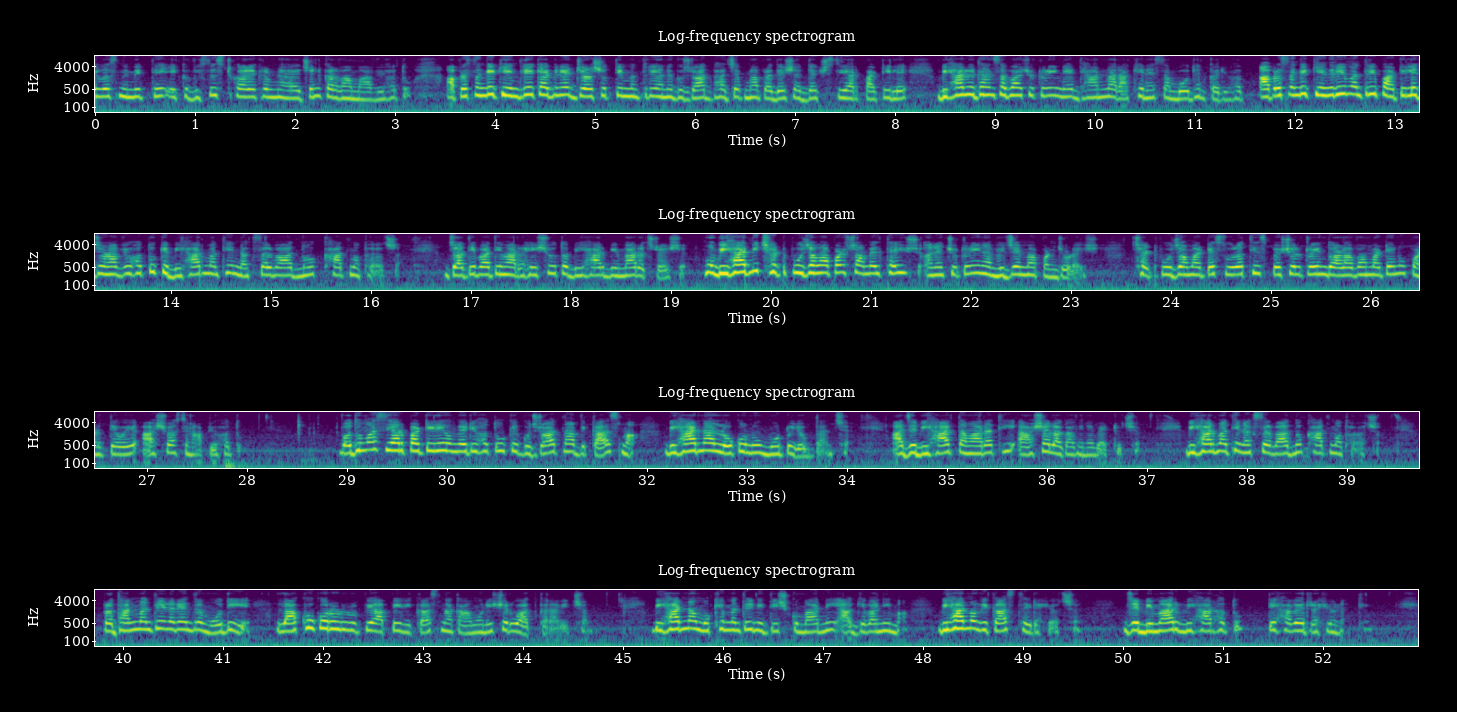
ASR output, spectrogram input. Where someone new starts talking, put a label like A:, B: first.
A: દિવસ નિમિત્તે એક વિશિષ્ટ કાર્યક્રમનું આયોજન કરવામાં આવ્યું હતું. આ પ્રસંગે કેન્દ્રીય કેબિનેટ જળશક્તિ મંત્રી અને ગુજરાત ભાજપના પ્રદેશ અધ્યક્ષ સી આર પાટીલે બિહાર વિધાનસભા ચૂંટણીને ધ્યાનમાં રાખીને સંબોધન કર્યું હતું. આ પ્રસંગે કેન્દ્રીય મંત્રી પાટીલે જણાવ્યું હતું કે બિહારમાંથી નક્સલવાદનો ખાત્મો થયો છે. જાતિપાતિમાં રહીશું તો બિહાર બીમાર જ રહેશે. હું બિહારની છઠ પૂજામાં પણ સામેલ થઈશ અને ચૂંટણીના વિજયમાં પણ જોડાઈશ. છઠ પૂજા માટે સુરતથી સ્પેશિયલ ટ્રેન દોડાવવા માટેનું પણ તેઓએ આશ્વાસન આપ્યું હતું. વધુમાં સી આર પાટીલે ઉમેર્યું હતું કે ગુજરાતના વિકાસમાં બિહારના લોકોનું મોટું યોગદાન છે. આજે બિહાર તમારાથી આશા લગાવીને બેઠું છે. બિહારમાંથી નક્સલવાદનો ખાત્મો થયો છે. પ્રધાનમંત્રી નરેન્દ્ર મોદીએ લાખો કરોડ રૂપિયા આપી વિકાસના કામોની શરૂઆત કરાવી છે. બિહારના મુખ્યમંત્રી નીતિશ કુમારની આગેવાનીમાં બિહારનો વિકાસ થઈ રહ્યો છે. જે બીમાર બિહાર હતું તે હવે રહ્યું નથી.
